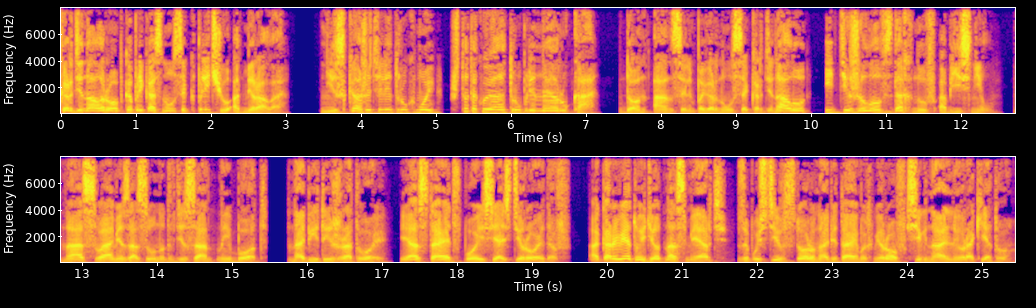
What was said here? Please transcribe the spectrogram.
Кардинал робко прикоснулся к плечу адмирала. «Не скажете ли, друг мой, что такое отрубленная рука?» Дон Ансельм повернулся к кардиналу и, тяжело вздохнув, объяснил. Нас с вами засунут в десантный бот, набитый жратвой, и оставят в поясе астероидов. А корвет уйдет на смерть, запустив в сторону обитаемых миров сигнальную ракету.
